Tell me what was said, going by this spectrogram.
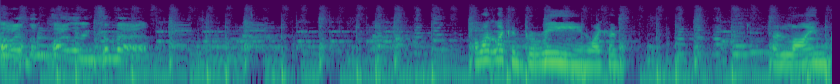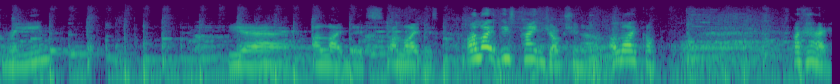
I'm the pilot in command. I want like a green, like a a lime green. Yeah, I like this. I like this. I like these paint jobs, you know. I like them. Okay.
